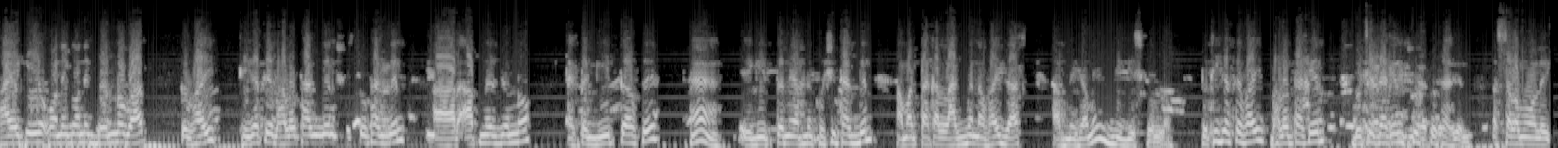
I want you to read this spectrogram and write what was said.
ভাইকে অনেক অনেক ধন্যবাদ। তো ভাই ঠিক আছে ভালো থাকবেন সুস্থ থাকবেন। আর আপনার জন্য একটা গিফট আছে। হ্যাঁ এই গিফটটা নিয়ে আপনি খুশি থাকবেন। আমার টাকা লাগবে না ভাই জাস্ট আপনাকে আমি জিজ্ঞেস করলাম। তো ঠিক আছে ভাই, ভালো থাকেন, বেঁচে থাকেন, সুস্থ থাকেন। আসসালামু আলাইকুম।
